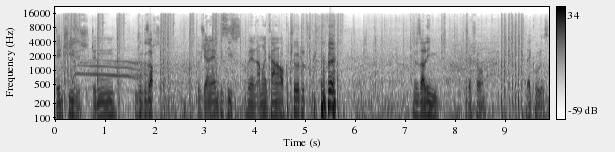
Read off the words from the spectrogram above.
Den schieße ich. Den ich schon gesagt. Habe ich eine NPCs von den Amerikanern auch getötet. Nur Salim. Wieder schon. Der cool ist.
